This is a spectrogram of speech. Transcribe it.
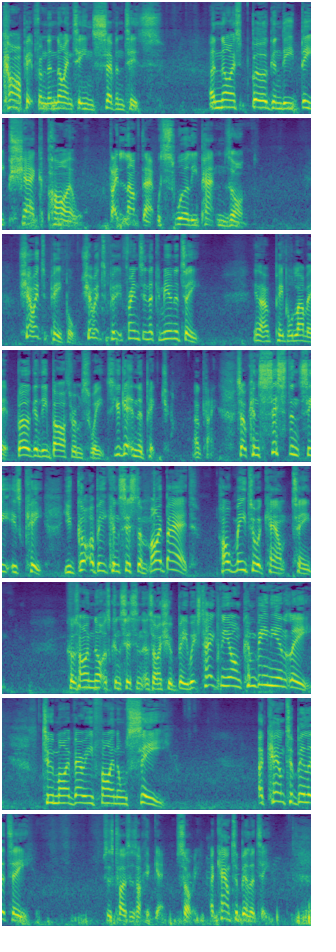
carpet from the 1970s, a nice burgundy deep shag pile. They love that with swirly patterns on. Show it to people. Show it to friends in the community. You know, people love it. Burgundy bathroom suites. You're getting the picture. Okay. So consistency is key. You've got to be consistent. My bad. Hold me to account, team. Because I'm not as consistent as I should be, which takes me on conveniently to my very final C accountability. It's as close as I could get. Sorry. Accountability.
